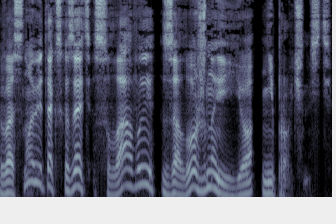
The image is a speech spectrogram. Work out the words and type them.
В основе, так сказать, славы заложена ее непрочность.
